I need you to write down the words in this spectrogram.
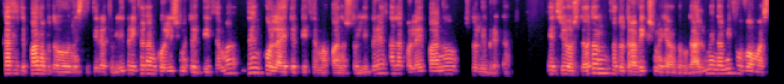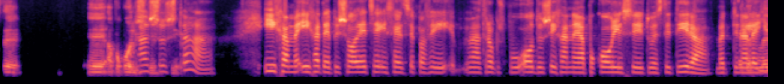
Κάθεται πάνω από τον αισθητήρα του Libre και όταν κολλήσουμε το επίθεμα, δεν κολλάει το επίθεμα πάνω στο Libre, αλλά κολλάει πάνω στο Libre Cup έτσι ώστε όταν θα το τραβήξουμε για να το βγάλουμε, να μην φοβόμαστε ε, αποκόλληση. Α, σωστά. Είχαμε, είχατε επεισόδια έτσι, σε επαφή με ανθρώπους που όντως είχαν αποκόλληση του αισθητήρα με την αλλαγή.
